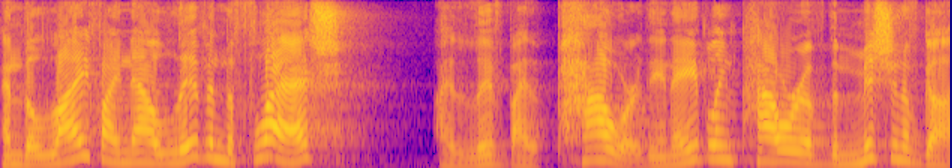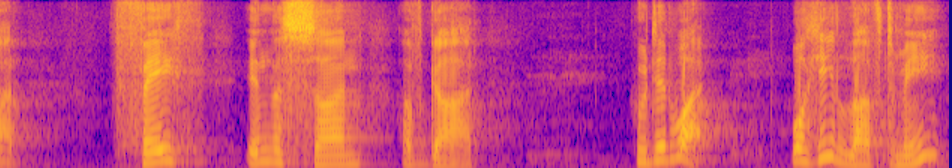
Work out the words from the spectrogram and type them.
And the life I now live in the flesh, I live by the power, the enabling power of the mission of God faith in the Son of God. Who did what? Well, he loved me,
